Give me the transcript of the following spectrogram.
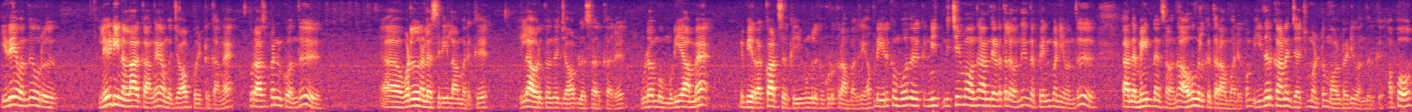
இதே வந்து ஒரு லேடி நல்லா இருக்காங்க அவங்க ஜாப் போயிட்டுருக்காங்க. ஒரு ஹஸ்பண்டுக்கு வந்து ஆஹ், உடல்நல சரியில்லாமல் இருக்குது இல்லை அவருக்கு வந்து ஜாப்லெஸ்ஸாக இருக்கார். உடம்பு முடியாமல் மேபி ரெக்கார்ட்ஸ் இருக்குது இவங்களுக்கு கொடுக்குற மாதிரி. அப்படி இருக்கும்போது நி நிச்சயமாக வந்து அந்த இடத்துல வந்து இந்த பெண்மணி வந்து அந்த மெயின்டெனன்ஸை வந்து அவங்களுக்கு தரா மாதிரி இருக்கும். இதற்கான ஜட்ஜ்மெண்ட்டும் ஆல்ரெடி வந்திருக்கு. அப்போது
